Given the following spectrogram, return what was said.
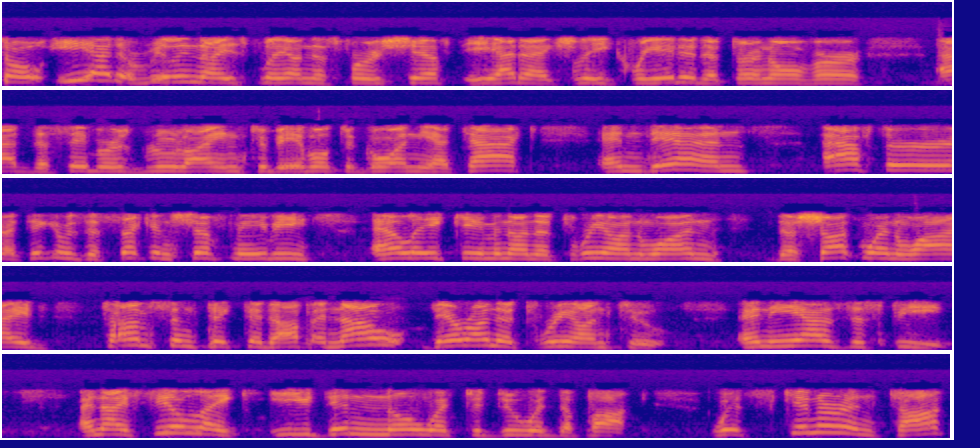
So he had a really nice play on his first shift. He had actually created a turnover at the Sabres blue line to be able to go on the attack. And then after, I think it was the second shift maybe, LA came in on a three on one. The shot went wide. Thompson picked it up, and now they're on a three on two, and he has the speed. And I feel like he didn't know what to do with the puck. With Skinner and Tuch,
